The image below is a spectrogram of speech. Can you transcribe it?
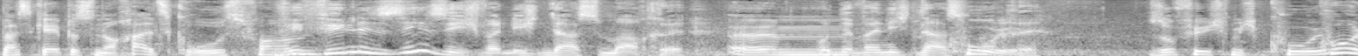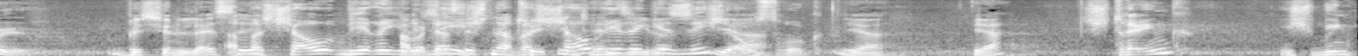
Was gäbe es noch als Grußform? Wie fühlen Sie sich, wenn ich das mache? Oder wenn ich das Ähm, cool. mache? So fühle ich mich cool. Cool. Ein bisschen lässig. Aber schau Ihre Aber das Gesicht. ist natürlich Aber schau Ihre. Gesichtsausdruck. Ja. ja. Ja. Streng, ich bin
